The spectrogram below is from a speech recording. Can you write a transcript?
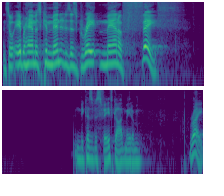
And so Abraham is commended as this great man of faith. And because of his faith, God made him right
